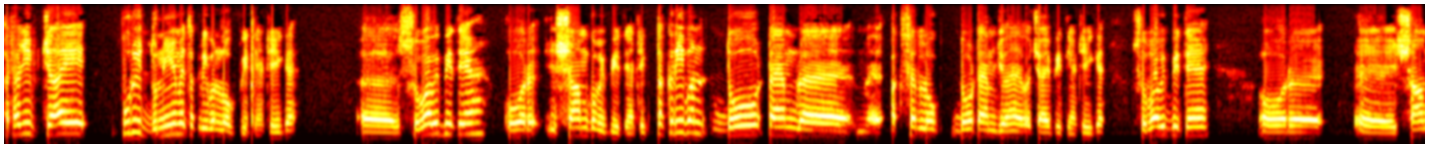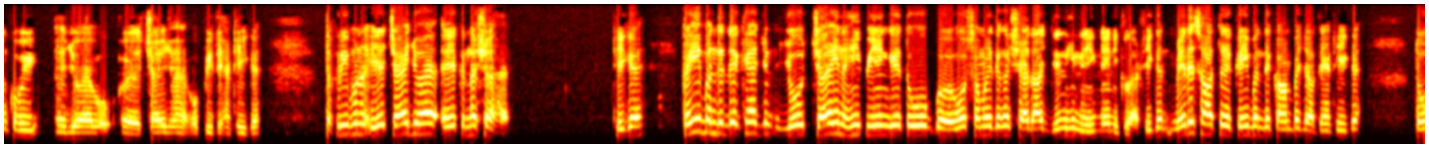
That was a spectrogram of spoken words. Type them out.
अच्छा जी चाय पूरी दुनिया में तकरीबन लोग पीते हैं ठीक है? सुबह भी पीते हैं और शाम को भी पीते हैं ठीक? तकरीबन दो टाइम अक्सर लोग दो टाइम जो है वो चाय पीते हैं ठीक है? सुबह भी पीते हैं और शाम को भी जो है वो चाय जो है वो पीते हैं ठीक है? तकरीबन ये चाय जो है एक नशा है ठीक है? कई बंदे देखे हैं जो चाय नहीं पियेंगे तो वो समझते हैं शायद आज दिन ही नहीं, नहीं निकला ठीक है? मेरे साथ कई बंदे काम पे जाते हैं ठीक है? तो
